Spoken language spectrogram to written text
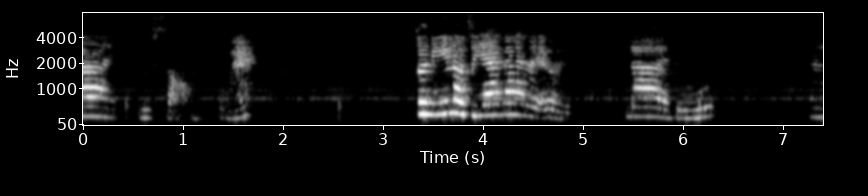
ได้รูทสอง ไหมตัวนี้เราจะแยกได้เลยเอ่ย ได้รูทห้า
